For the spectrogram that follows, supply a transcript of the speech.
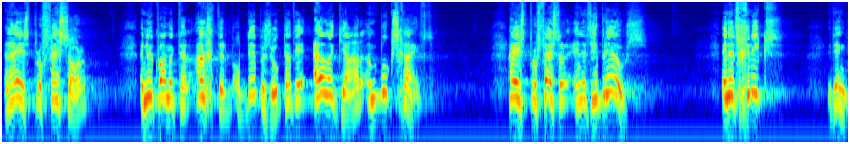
En hij is professor. En nu kwam ik erachter op dit bezoek dat hij elk jaar een boek schrijft. Hij is professor in het Hebreeuws. In het Grieks. Ik denk,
